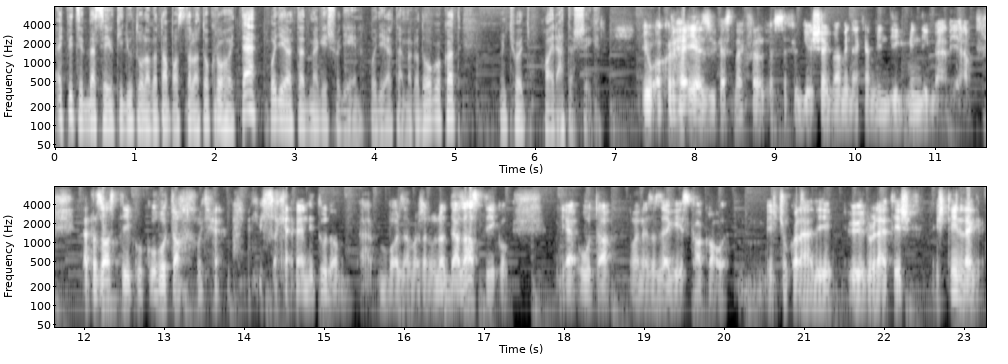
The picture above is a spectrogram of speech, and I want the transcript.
egy picit beszéljük így utólag a tapasztalatokról, hogy te hogy élted meg, és hogy én hogy éltem meg a dolgokat. Úgyhogy hajrá tessék! Jó, akkor helyezzük ezt megfelelő összefüggésekben, ami nekem mindig, mindig mániám. Tehát az asztékok óta, ugye vissza kell venni, tudom, borzalmasan unott, de az asztékok ugye óta van ez az egész kakaó és csokoládé őrület, és, és tényleg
